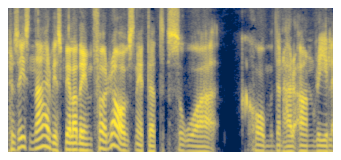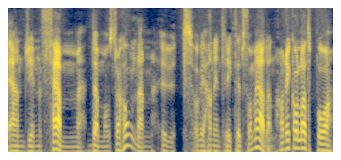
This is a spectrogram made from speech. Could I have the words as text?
Precis när vi spelade in förra avsnittet så kom den här Unreal Engine 5-demonstrationen ut och vi hann inte riktigt få med den. Har ni kollat på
